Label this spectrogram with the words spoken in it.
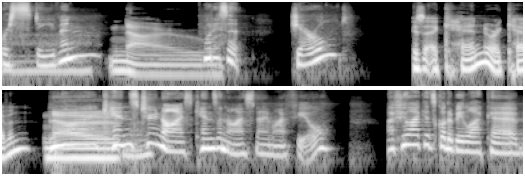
or a Stephen? No. What is it? Gerald? Is it a Ken or a Kevin? No. Ken's too nice. Ken's a nice name, I feel. I feel like it's got to be like a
